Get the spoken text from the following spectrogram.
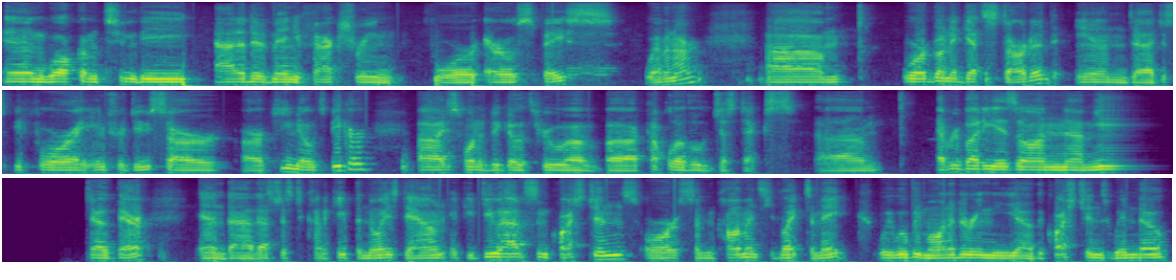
and welcome to the Additive Manufacturing for Aerospace webinar. Um, we're going to get started, and uh, just before I introduce our, our keynote speaker, uh, I just wanted to go through a, a couple of the logistics. Um, everybody is on uh, mute out there, and uh, that's just to kind of keep the noise down. If you do have some questions or some comments you'd like to make, we will be monitoring the, uh, the questions window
